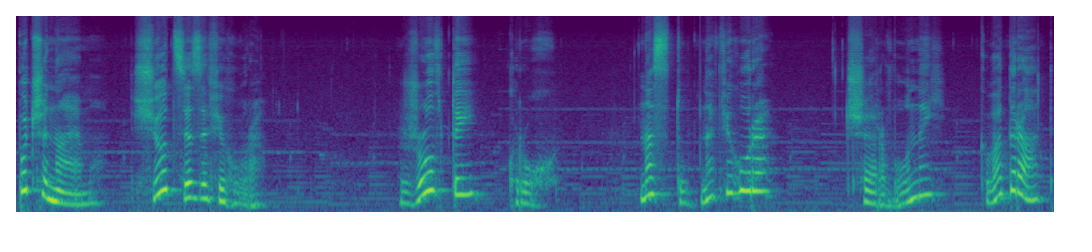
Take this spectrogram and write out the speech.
Починаємо. Що це за фігура? Жовтий круг. Наступна фігура червоний квадрат.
